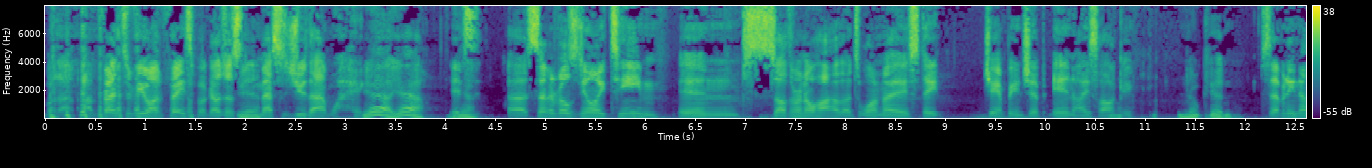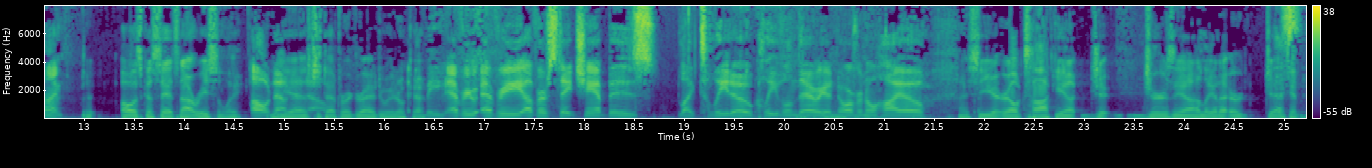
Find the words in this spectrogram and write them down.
But I, am friends with you on Facebook. I'll just yeah. message you that way. Yeah, yeah. It's yeah. Uh, Centerville's the only team in Southern Ohio that's won a state championship in ice hockey. No kidding. Seventy nine. Oh, I was going to say it's not recently. Oh no, yeah, no, it's just after I graduated. Okay. I mean, every every other state champ is like Toledo, Cleveland area, Northern Ohio. I see your Elks hockey out, j- jersey on. Look at that, or jacket. This,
